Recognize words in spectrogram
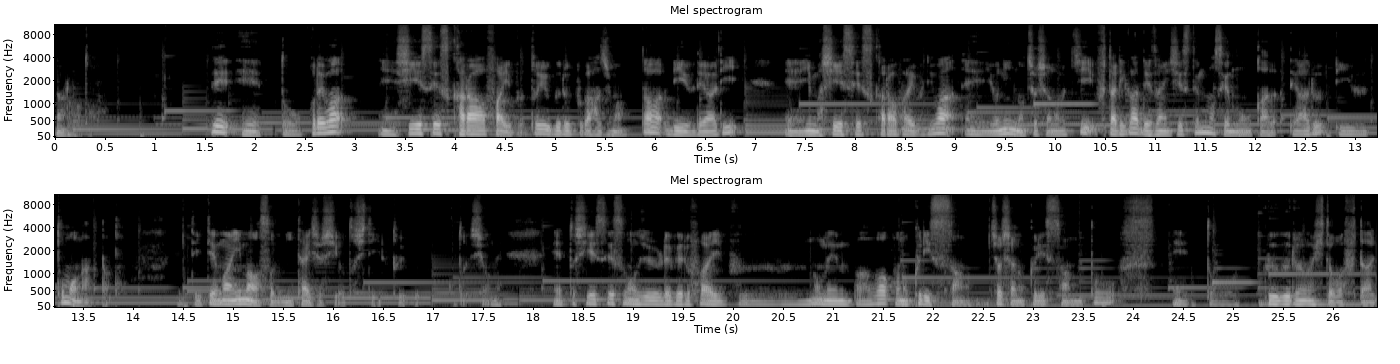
なるほど。で、えー、っと、これは CSS Color 5というグループが始まった理由であり、今 CSS Color 5には4人の著者のうち2人がデザインシステムの専門家である理由ともなったと。っていて、まあ今はそれに対処しようとしているということでしょうね。えっと、CSS モジュールレベル5のメンバーは、このクリスさん、著者のクリスさんと、えっと、Google の人が2人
